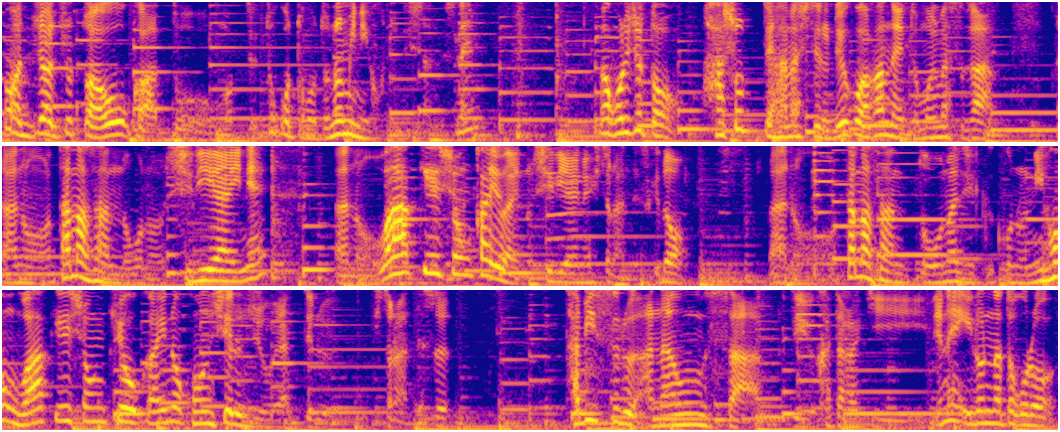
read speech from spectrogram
まあじゃあちょっと会おうかと思ってとことこと飲みに行くことにしたんですね。まあこれちょっとはしょって話してるんでよくわかんないと思いますが、あの、タマさんのこの知り合いね、あの、ワーケーション界隈の知り合いの人なんですけど、あの、タマさんと同じくこの日本ワーケーション協会のコンシェルジュをやってる人なんです。旅するアナウンサーっていう肩書きでね、いろんなところ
